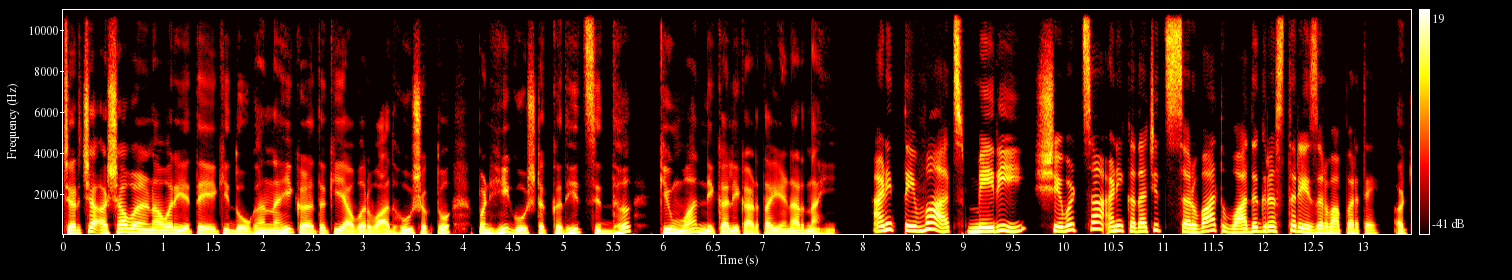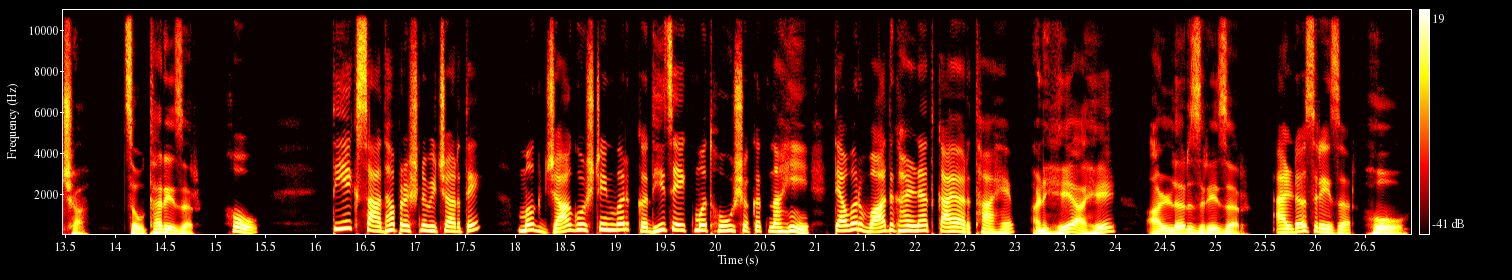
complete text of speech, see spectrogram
चर्चा अशा वळणावर येते की दोघांनाही कळतं की यावर वाद होऊ शकतो पण ही गोष्ट कधीच सिद्ध किंवा निकाली काढता येणार नाही. आणि तेव्हाच मेरी शेवटचा आणि कदाचित सर्वात वादग्रस्त रेझर वापरते. अच्छा चौथा रेझर. हो ती एक साधा प्रश्न विचारते मग ज्या गोष्टींवर कधीच एकमत होऊ शकत नाही त्यावर वाद घालण्यात काय अर्थ आहे? आणि हे आहे आल्डर्स रेझर ॲल्डर्स रेझर हो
